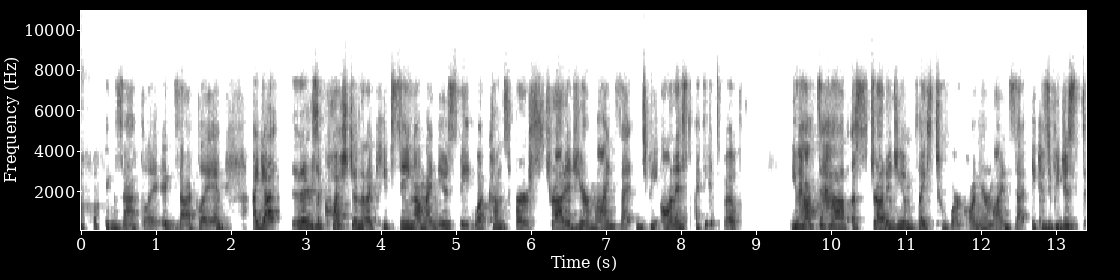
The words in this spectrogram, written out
exactly. Exactly. And I got, there's a question that I keep seeing on my newsfeed what comes first, strategy or mindset? And to be honest, I think it's both you have to have a strategy in place to work on your mindset because if you just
